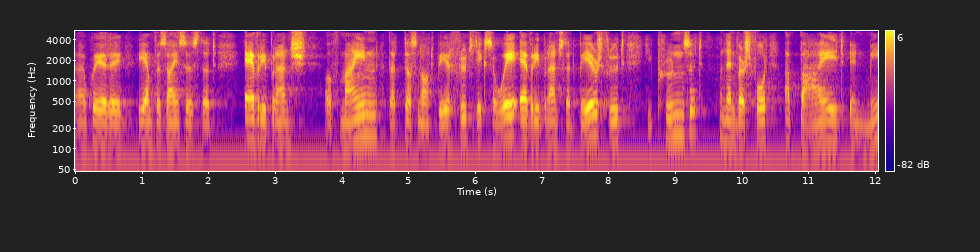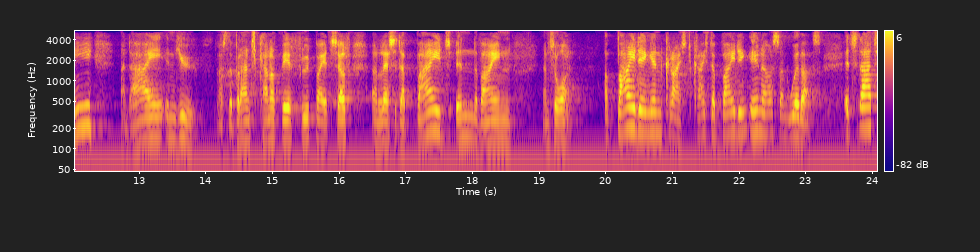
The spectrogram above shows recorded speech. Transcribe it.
uh, where uh, he emphasizes that every branch of mine that does not bear fruit, he takes away. Every branch that bears fruit, he prunes it. And then verse 4 Abide in me, and I in you. As the branch cannot bear fruit by itself unless it abides in the vine, and so on. Abiding in Christ, Christ abiding in us and with us. It's that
